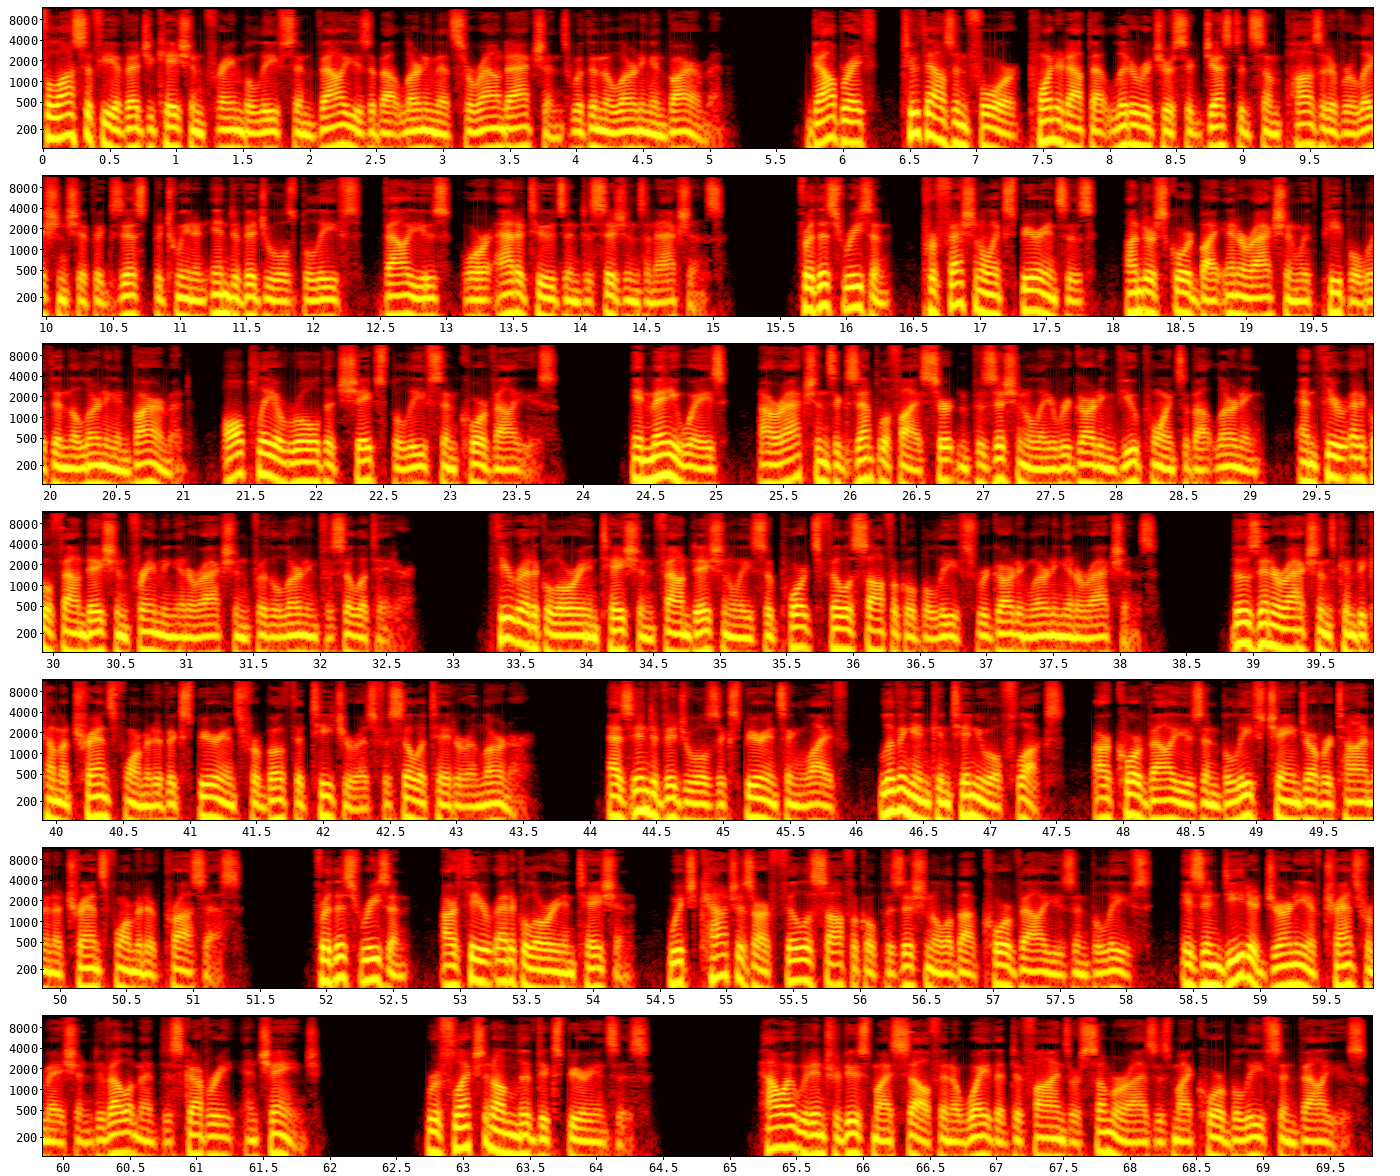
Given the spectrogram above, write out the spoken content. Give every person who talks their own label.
Speaker 1: Philosophy of education frame beliefs and values about learning that surround actions within the learning environment. Galbraith, 2004, pointed out that literature suggested some positive relationship exists between an individual's beliefs, values, or attitudes and decisions and actions. For this reason, professional experiences, underscored by interaction with people within the learning environment, all play a role that shapes beliefs and core values. In many ways, our actions exemplify certain positionally regarding viewpoints about learning, and theoretical foundation framing interaction for the learning facilitator. Theoretical orientation foundationally supports philosophical beliefs regarding learning interactions. Those interactions can become a transformative experience for both the teacher as facilitator and learner. As individuals experiencing life, living in continual flux, our core values and beliefs change over time in a transformative process. For this reason, our theoretical orientation, which couches our philosophical positional about core values and beliefs, is indeed a journey of transformation, development, discovery, and change. Reflection on lived experiences. How I would introduce myself in a way that defines or summarizes my core beliefs and values.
